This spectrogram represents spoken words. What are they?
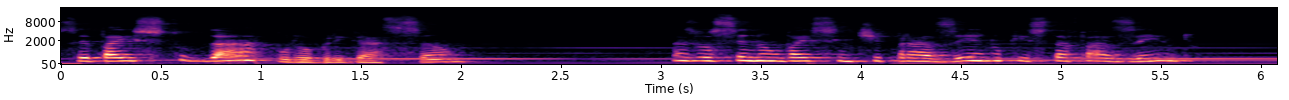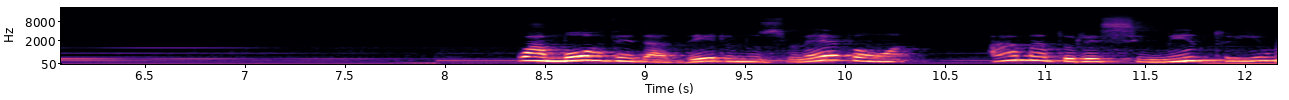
você vai estudar por obrigação, mas você não vai sentir prazer no que está fazendo. O amor verdadeiro nos leva a um amadurecimento e um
